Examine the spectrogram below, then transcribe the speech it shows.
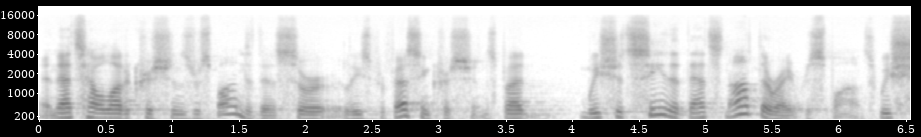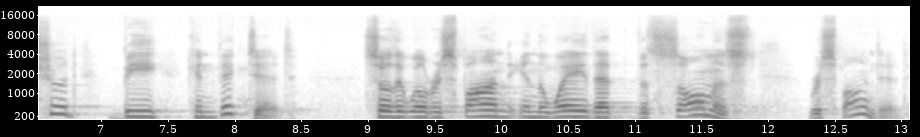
And that's how a lot of Christians respond to this, or at least professing Christians. But we should see that that's not the right response. We should be convicted so that we'll respond in the way that the psalmist responded.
